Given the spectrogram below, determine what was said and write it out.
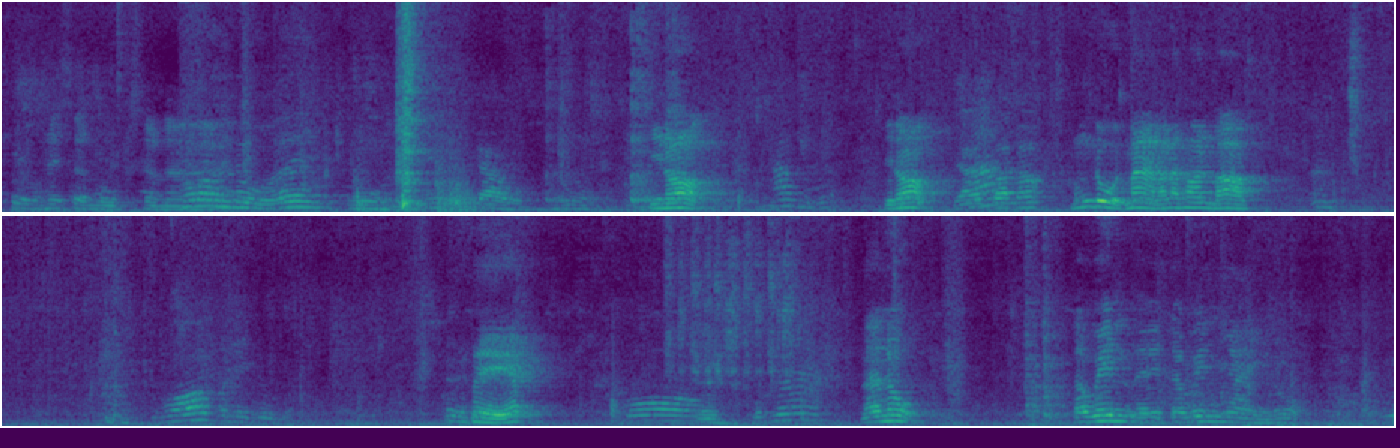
เที่ยวให้สนุกสนานพ่อหนูเอ้ยหมูเก่าจีโน่เอาอีกจีโน่ยายก่อนเนาะมึงดูดมากแล้วละท่อนบอวอไปเลยดูเซฟวอบุกหน้าแล้วหนูตะว้นเลยตะว้นใหญ่หนูมีแต่หลอด หน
